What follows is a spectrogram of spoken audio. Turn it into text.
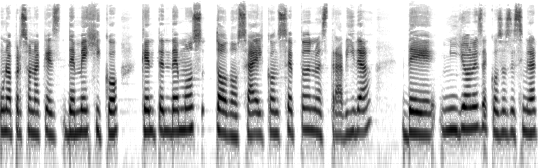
una persona que es de México, que entendemos todo, o sea, el concepto de nuestra vida, de millones de cosas es similar,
